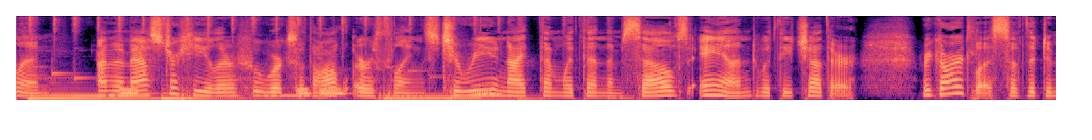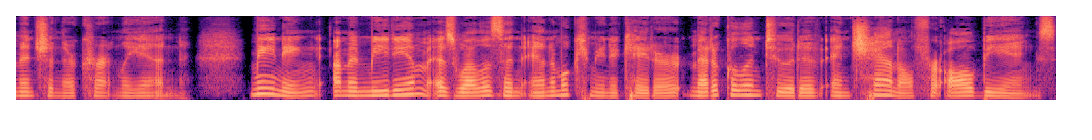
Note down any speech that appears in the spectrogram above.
I'm Flynn. I'm a master healer who works with all earthlings to reunite them within themselves and with each other, regardless of the dimension they're currently in. Meaning, I'm a medium as well as an animal communicator, medical intuitive, and channel for all beings.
